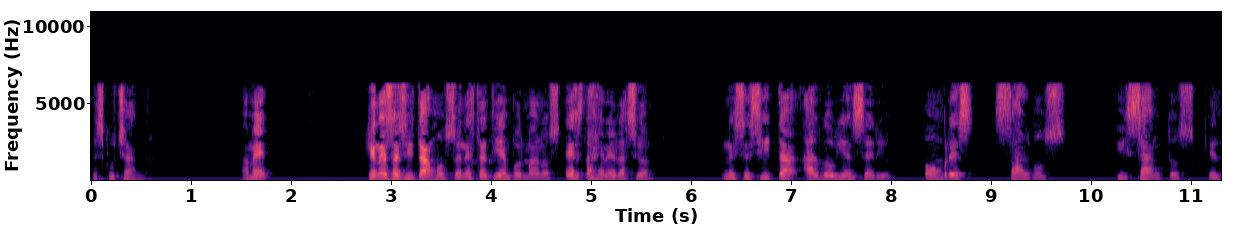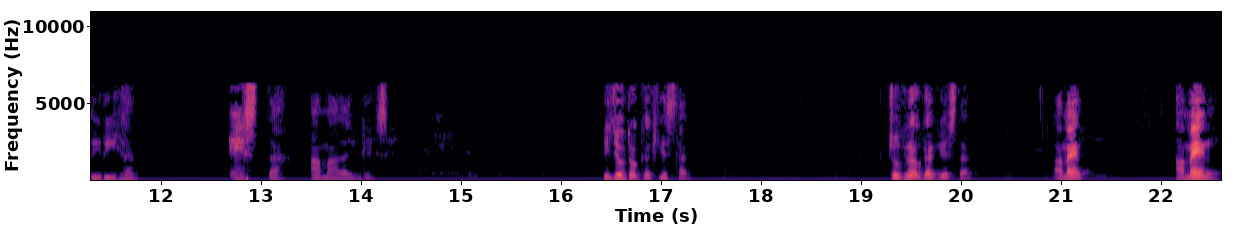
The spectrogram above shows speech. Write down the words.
escuchando. Amén. ¿Qué necesitamos en este tiempo, hermanos? Esta generación necesita algo bien serio. Hombres salvos y santos que dirijan esta amada iglesia. Y yo creo que aquí están. Yo creo que aquí están. Amén. Amén.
